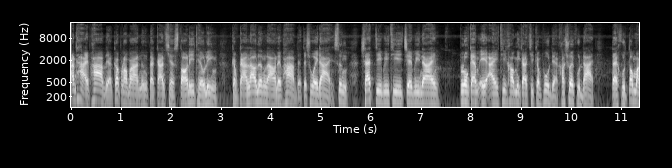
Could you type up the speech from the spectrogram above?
ารถ่ายภาพเนี่ยก็ประมาณหนึ่งแต่การเขียนสตอรี่เทลลิงกับการเล่าเรื่องราวในภาพเนี่ยจะช่วยได้ ซึ่ง Chat GPT Gemini โปรแกรม AI ที่เขามีการคิดคำพูดเนี่ยเขาช่วยคุณได้ แต่คุณต้องมา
